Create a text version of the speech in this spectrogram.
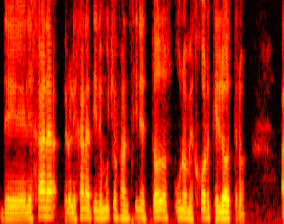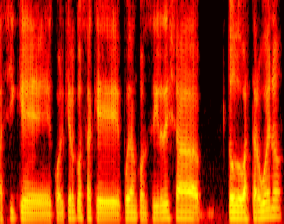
de Lejana, pero Lejana tiene muchos fanzines, todos uno mejor que el otro. Así que cualquier cosa que puedan conseguir de ella, todo va a estar bueno.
